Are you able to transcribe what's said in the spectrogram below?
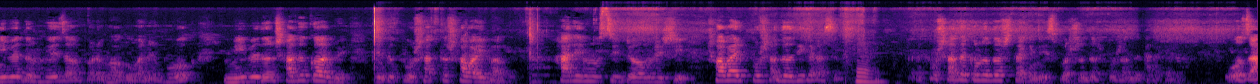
নিবেদন হয়ে যাওয়ার পরে ভগবানের ভোগ নিবেদন সাধু করবে কিন্তু প্রসাদ তো সবাই পাবে। হারি মুসি জম ঋষি সবাই প্রসাদ অধিকার আছে। প্রসাদে কোনো দোষ থাকে না স্পর্শ দোষ প্রসাদে থাকে না। ও যা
